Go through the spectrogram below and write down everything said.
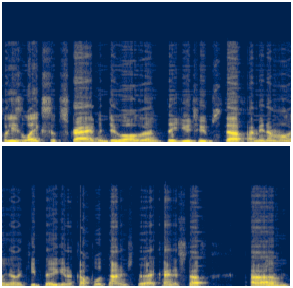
please like, subscribe, and do all the, the YouTube stuff. I mean, I'm only going to keep begging a couple of times for that kind of stuff. Um,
